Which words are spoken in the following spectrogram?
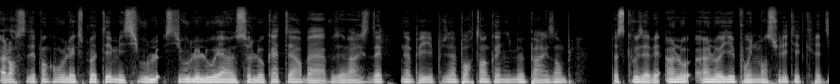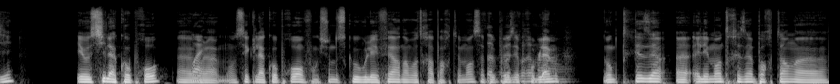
alors ça dépend quand vous l'exploitez, mais si vous, le- si vous le louez à un seul locataire, bah, vous avez un risque d'un payé plus important qu'un immeuble, par exemple, parce que vous avez un, lo- un loyer pour une mensualité de crédit. Et aussi la copro. Ouais. voilà, on sait que la copro, en fonction de ce que vous voulez faire dans votre appartement, ça, peut, poser problème. Donc, très, élément très important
